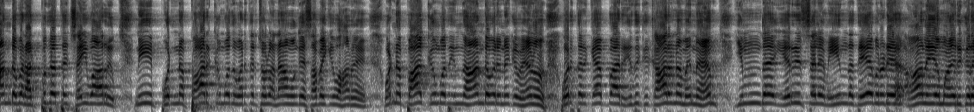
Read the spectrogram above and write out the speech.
ஆண்டவர் அற்புதத்தை செய்வார். நீ உன்னை பார்க்கும்போது ஒருத்தர் சொல்ல நான் உங்கள் சபைக்கு வரேன். உன்னை பார்க்கும்போது இந்த ஆண்டவர் எனக்கு வேணும். ஒருத்தர் கேட்பார் இதுக்கு காரணம் என்ன? இந்த எருசலேம் இந்த தேவனுடைய ஆலயமாக இருக்கிற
